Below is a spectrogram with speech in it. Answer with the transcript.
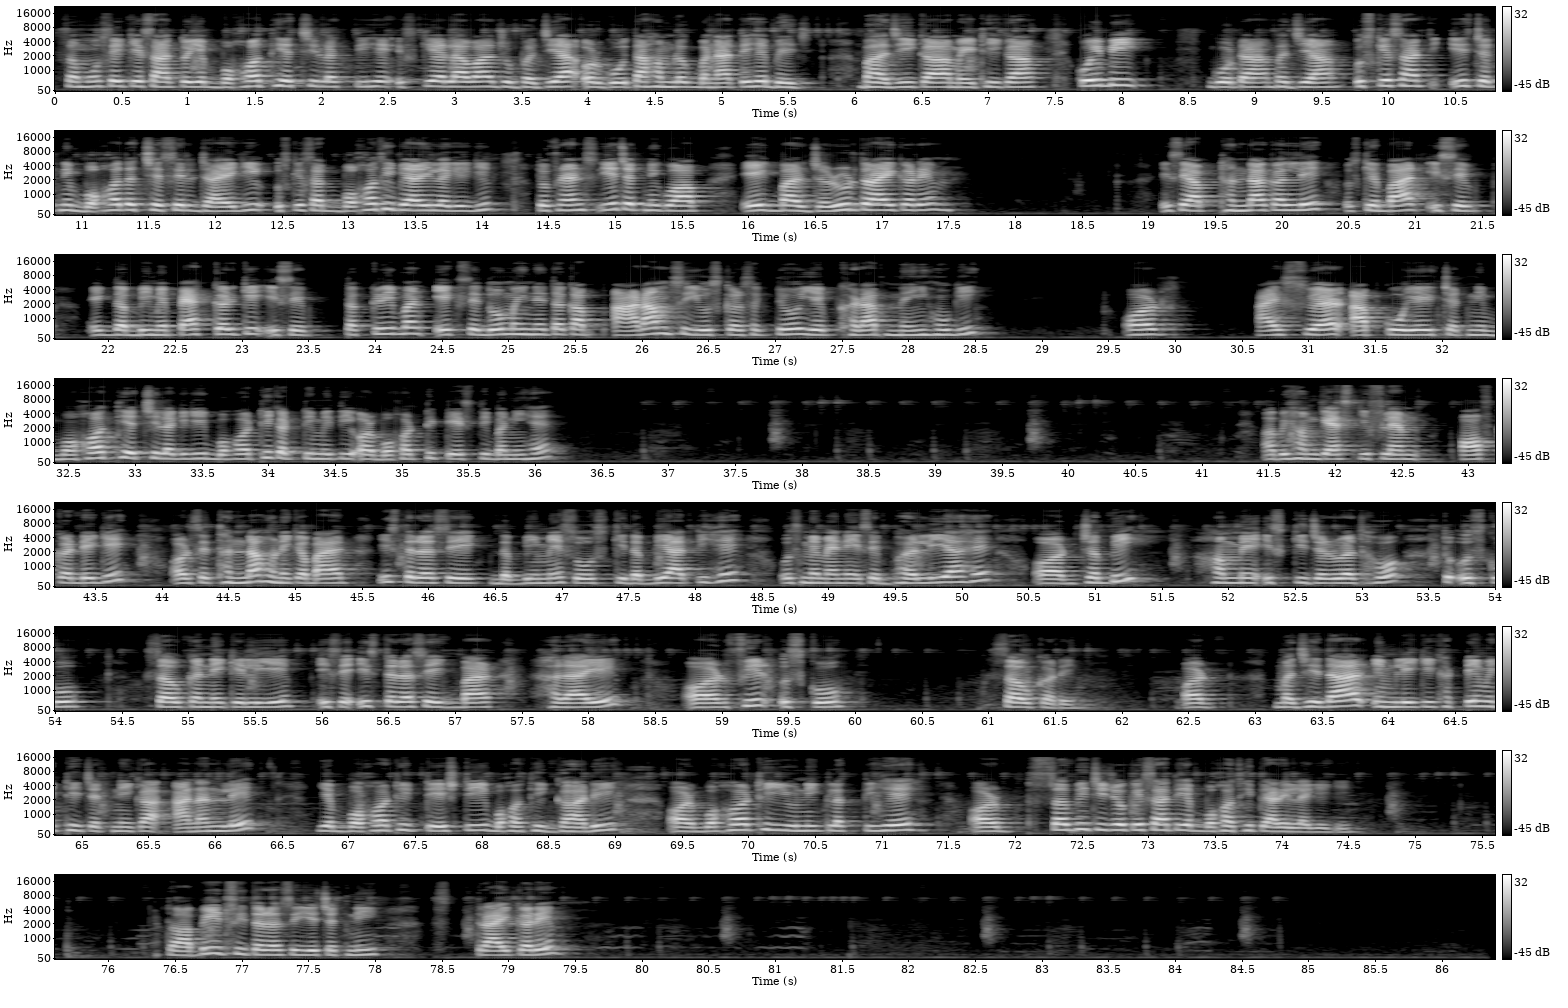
समोसे के साथ तो ये बहुत ही अच्छी लगती है। इसके अलावा जो भजिया और गोता हम लोग बनाते हैं, भेज, भाजी का, मेथी का, कोई भी गोटा, भजिया, उसके साथ ये चटनी बहुत अच्छे से जाएगी, उसके साथ बहुत ही प्यारी लगेगी। तो फ्रेंड्स ये चटनी को आप एक बार ज़रूर ट्राई करें। इसे आप ठंडा कर ले, उसके बाद इसे एक डब्बी में पैक करके इसे तकरीबन एक से दो महीने तक आप आराम से यूज़ कर सकते हो, ये ख़राब नहीं होगी। और आई स्वेयर आपको ये चटनी बहुत ही अच्छी लगेगी, बहुत ही खट्टी मीठी और बहुत ही टेस्टी बनी है। अभी हम गैस की फ्लेम ऑफ़ कर देंगे और इसे ठंडा होने के बाद इस तरह से एक डब्बी में सॉस की डब्बी आती है, उसमें मैंने इसे भर लिया है और जब भी हमें इसकी ज़रूरत हो तो उसको सर्व करने के लिए इसे इस तरह से एक बार हलाए और फिर उसको सर्व करें। और मज़ेदार इमली की खट्टी मीठी चटनी का आनंद ले। ये बहुत ही टेस्टी, बहुत ही गाढ़ी और बहुत ही यूनिक लगती है और सभी चीज़ों के साथ ये बहुत ही प्यारी लगेगी। तो आप भी इसी तरह से ये चटनी ट्राई करें।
